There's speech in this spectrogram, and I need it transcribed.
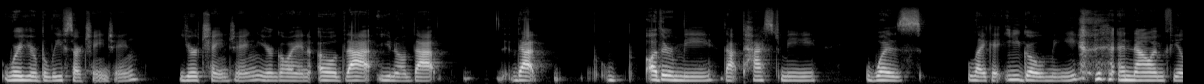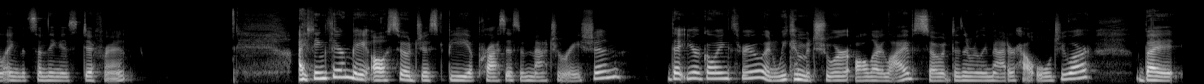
where your beliefs are changing you're changing you're going oh that you know that that other me that past me was like an ego me and now i'm feeling that something is different. I think there may also just be a process of maturation that you're going through and we can mature all our lives so it doesn't really matter how old you are. But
